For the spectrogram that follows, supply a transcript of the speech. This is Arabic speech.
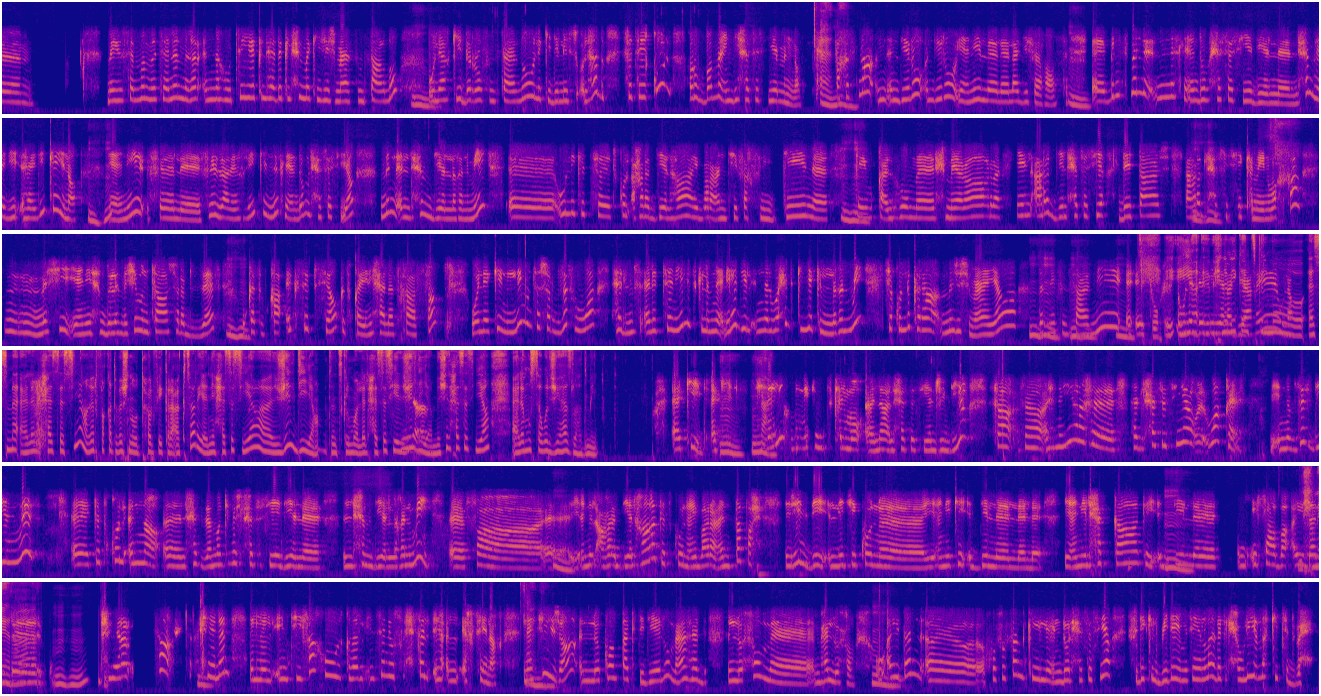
ما يسمى مثلا غير أنه تياكل هذاك اللحم ما كيجيش معاه في مسارنو ولا كيدرو في مسارنو ولا كيدير ليه السؤال هذا. فتيقول ربما عندي حساسية منه. آه نعم. فخصنا نديرو نديرو يعني la différence آه بالنسبة للناس اللي عندهم حساسية ديال اللحم هذه هذه كاينة. يعني في في les allergies كاين الناس اللي عندهم الحساسية من اللحم ديال الغنمي آه واللي كتكون الأعراض ديالها عبارة عن انتفاخ في اليدين كيوقع لهم الحمرار يعني الاعراض ديال الحساسية des taches اعراض الحساسية كاملين. واخا ماشي يعني الحمد لله ماشي منتشرة بزاف وكتبقى exception كتبقى يعني حالات خاصة. ولكن اللي منتشر بزاف هو هذه المسألة الثانية اللي تكلمنا عليها ديال إن الواحد كياكل الغنمي تيقول لك راه ما جاش معايا درني في لساني et tout حنا ملي كنتكلموا أسماء على الحساسية غير فقط باش نوضحوا الفكرة أكثر يعني حساسية جلدية. تنتكلموا على الحساسية الجلدية نعم. ماشي الحساسية على مستوى الجهاز الهضمي. أكيد أكيد. نعم. ملي كنتكلموا على الحساسية الجلدية فهنايا راه هذه الحساسية واقع. لأن بزاف ديال الناس آه كتقول أن آه الحس زعما كيفاش الحساسية ديال اللحم ديال الغنمي آه ف يعني الأعراض ديالها كتكون عبارة عن طفح جلدي اللي تيكون يعني كيؤدي يعني الحكة كيؤدي الإصابة أيضا بحمرار أحيانا الانتفاخ ويقدر الإنسان يوصل حتى الاختناق. نتيجة الكونتاكت ديالو مع هاد اللحوم مع اللحوم. وأيضا خصوصا كاين اللي عنده الحساسية في ديك البداية مثلا الله داك الحوليه الله كيتذبح.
